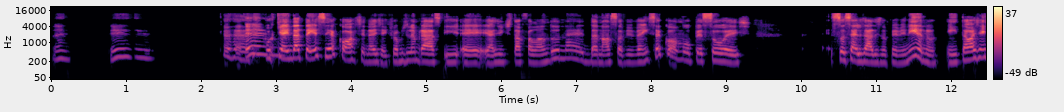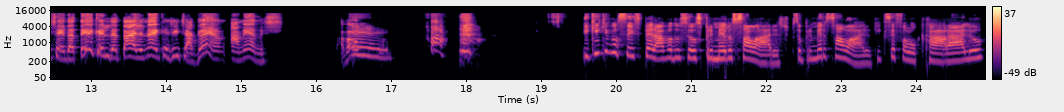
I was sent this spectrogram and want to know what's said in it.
É. Porque ainda tem esse recorte, né, gente? Vamos lembrar, e, é, a gente está falando, né, da nossa vivência como pessoas socializadas no feminino, então a gente ainda tem aquele detalhe, né, que a gente já ganha a menos. Tá bom? É. E o que que você esperava dos seus primeiros salários? Tipo, seu primeiro salário, o que que você falou? Caralho,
